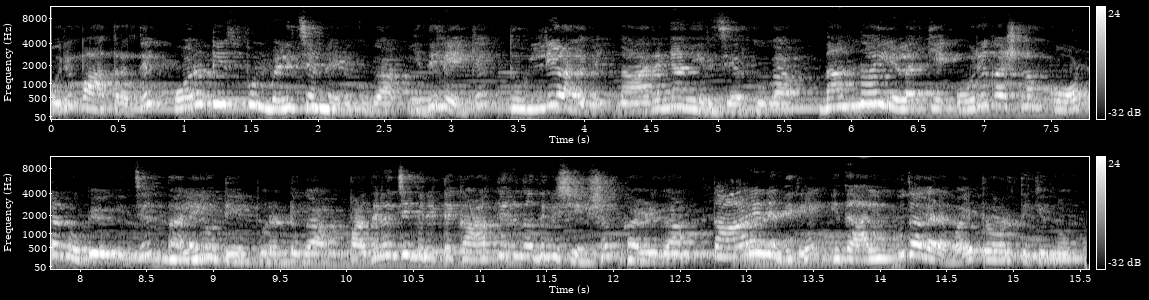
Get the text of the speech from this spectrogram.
ഒരു പാത്രത്തിൽ ഒരു ടീസ്പൂൺ വെളിച്ചെണ്ണ എടുക്കുക. ഇതിലേക്ക് തുല്യ അളവിൽ നാരങ്ങ നീര് ചേർക്കുക. നന്നായി ഇളക്കി ഒരു കഷ്ണം കോട്ടൺ ഉപയോഗിച്ച് തലയോട്ടിയിൽ പുരട്ടുക. പതിനഞ്ച് മിനിറ്റ് കാത്തിരുന്നതിന് ശേഷം കഴുകാം. താരനെതിരെ ഇത് അത്ഭുതകരമായി പ്രവർത്തിക്കുന്നു.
